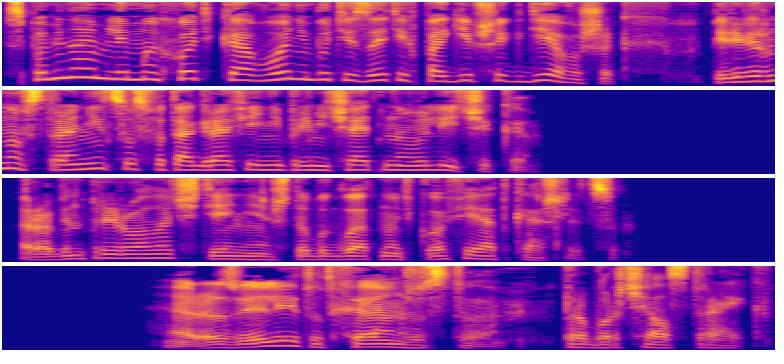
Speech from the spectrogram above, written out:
Вспоминаем ли мы хоть кого-нибудь из этих погибших девушек, перевернув страницу с фотографией непримечательного личика? Робин прервала чтение, чтобы глотнуть кофе и откашляться. «Развели тут ханжество», — пробурчал Страйк.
